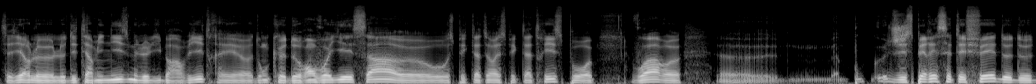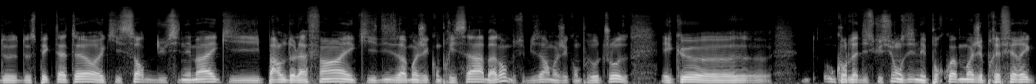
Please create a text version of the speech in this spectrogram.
c'est-à-dire le, déterminisme et le libre arbitre, et donc de renvoyer ça aux spectateurs et spectatrices pour voir. Euh, J'espérais cet effet de, spectateurs qui sortent du cinéma et qui parlent de la fin et qui disent ah moi j'ai compris ça. Bah non c'est bizarre moi j'ai compris autre chose. Et que euh, au cours de la discussion on se dit mais pourquoi moi j'ai préféré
